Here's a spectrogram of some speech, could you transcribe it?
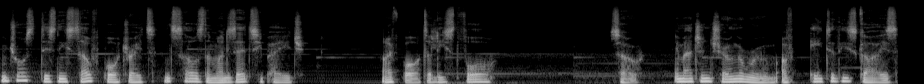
who draws Disney self portraits and sells them on his Etsy page. I've bought at least four. So, imagine showing a room of eight of these guys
